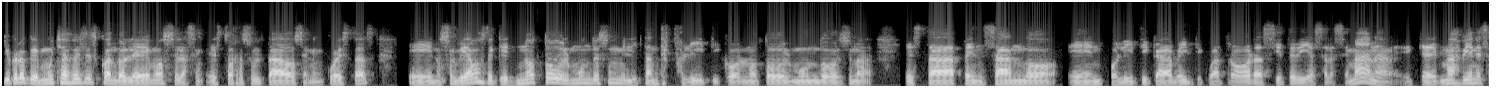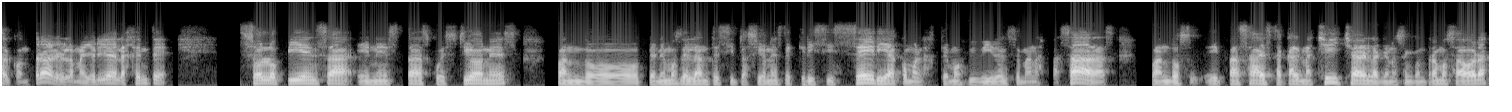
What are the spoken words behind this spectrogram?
yo creo que muchas veces cuando leemos estos resultados en encuestas, eh, nos olvidamos de que no todo el mundo es un militante político, no todo el mundo está pensando en política 24 horas, 7 días a la semana, eh, que más bien es al contrario, la mayoría de la gente solo piensa en estas cuestiones cuando tenemos delante situaciones de crisis seria como las que hemos vivido en semanas pasadas, cuando eh, pasa esta calma chicha en la que nos encontramos ahora,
